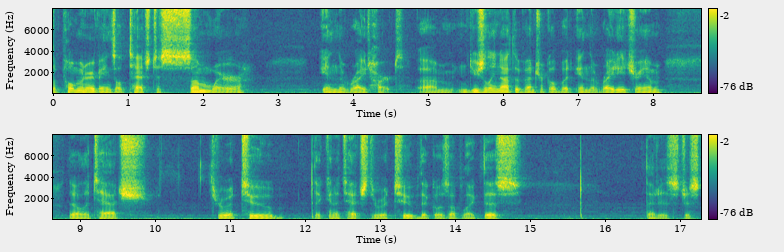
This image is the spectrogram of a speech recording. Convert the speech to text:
the pulmonary veins will attach to somewhere in the right heart. Um, usually not the ventricle, but in the right atrium, they'll attach through a tube. They can attach through a tube that goes up like this, that is just,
